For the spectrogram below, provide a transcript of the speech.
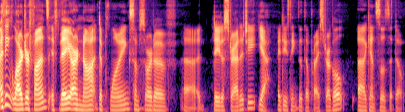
i think larger funds if they are not deploying some sort of uh, data strategy yeah i do think that they'll probably struggle uh, against those that don't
